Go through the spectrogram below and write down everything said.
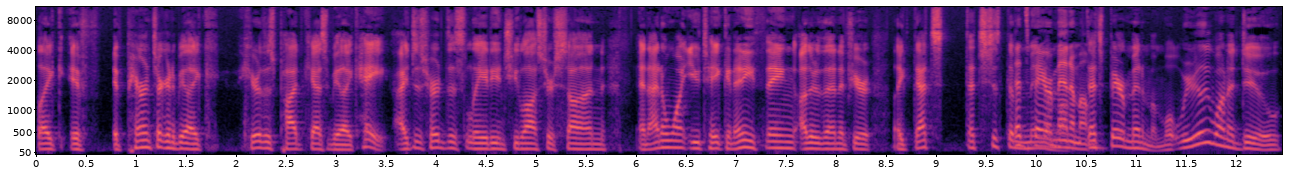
like if if parents are going to be like hear this podcast and be like, "Hey, I just heard this lady and she lost her son, and I don't want you taking anything other than if you're like that's that's just the That's bare minimum. minimum. That's bare minimum. What we really want to do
